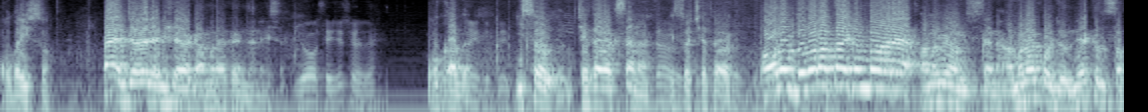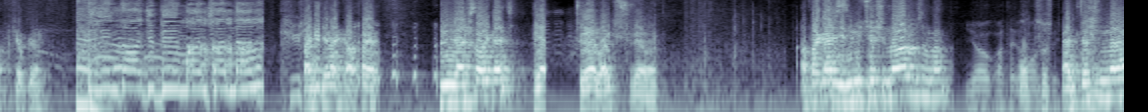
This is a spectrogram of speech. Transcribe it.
O da ISO. Bence öyle bir şey yok amına koyayım da neyse. Yo Sage'e söyle. O kadar. ISO chat'e baksana. ISO evet. chat'e bak. Oğlum duvar ataydın bari. Tanımıyorum hiç seni. Amına koyduğum niye kızı sapık yapıyorsun? Elin gibi mankenler Bak yine kafaya. Sizin yaşlar kaç? Şuraya, şuraya bak, şuraya bak. Atakan 23 yaşında var mısın lan? Yok Atakan 30. 14. Kaç yaşında? 14.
